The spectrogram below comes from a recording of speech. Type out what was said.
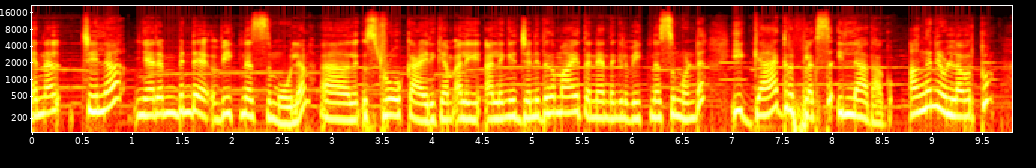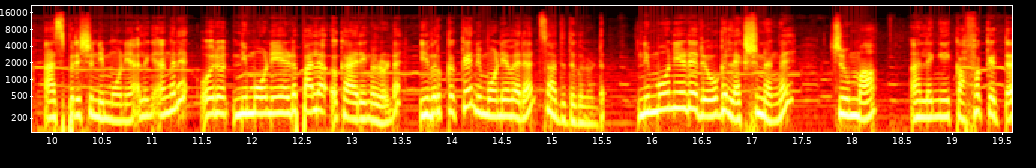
എന്നാൽ ചില ഞരമ്പിന്റെ വീക്ക്നെസ് മൂലം സ്ട്രോക്ക് ആയിരിക്കാം അല്ലെങ്കിൽ അല്ലെങ്കിൽ ജനിതകമായി തന്നെ എന്തെങ്കിലും വീക്ക്നെസ്സും കൊണ്ട് ഈ ഗാഗ് റിഫ്ലക്സ് ഇല്ലാതാകും. അങ്ങനെയുള്ളവർക്കും ആസ്പിറേഷൻ ന്യൂമോണിയ അല്ലെങ്കിൽ അങ്ങനെ ഒരു ന്യൂമോണിയയുടെ പല കാര്യങ്ങളുണ്ട്. ഇവർക്കൊക്കെ ന്യൂമോണിയ വരാൻ സാധ്യതകളുണ്ട്. ന്യൂമോണിയയുടെ രോഗലക്ഷണങ്ങൾ ചുമ അല്ലെങ്കിൽ കഫക്കെട്ട്.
